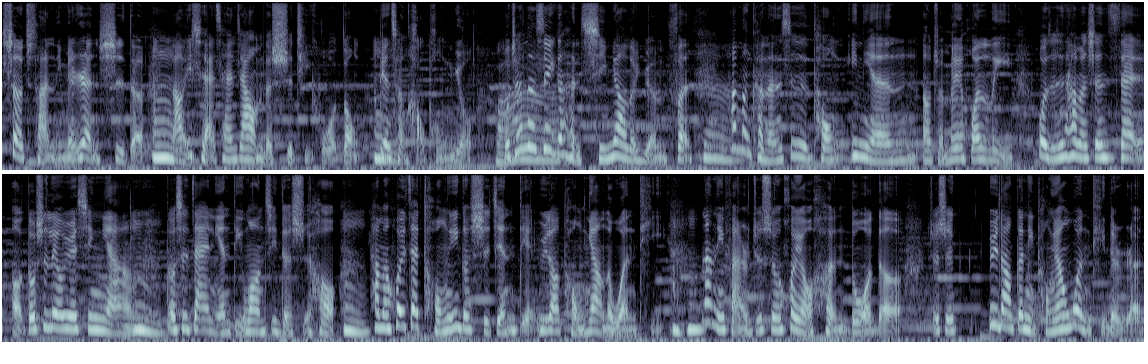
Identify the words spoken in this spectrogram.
社团里面认识的，嗯。然后一起来参加我们的实体活动，嗯。变成好朋友。哇。我觉得那是一个很奇妙的缘分。他们可能是同一年呃准备婚礼，或者是他们甚至在哦都是六月新娘，嗯都是在年底旺季的时候，嗯他们会在同一个时间点遇到同样的问题，嗯那你反而就是会有很多的，就是遇到跟你同样问题的人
